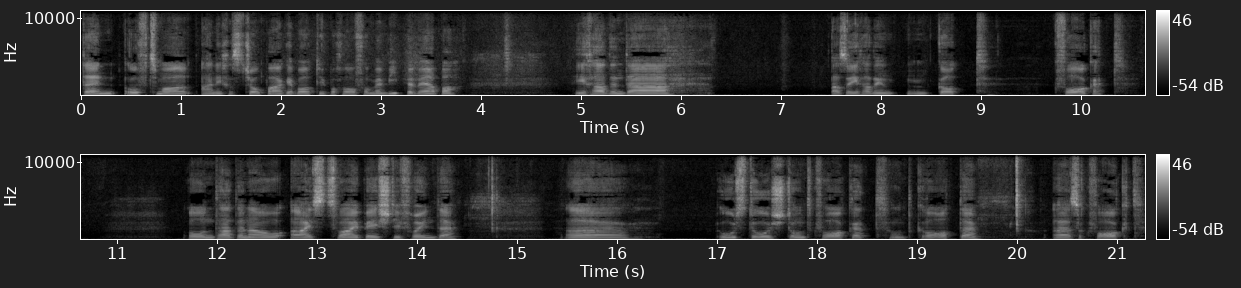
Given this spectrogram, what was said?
Dann oftmals habe ich ein Jobangebot bekommen von einem Mitbewerber. Ich habe dann da, also ich habe den Gott gefragt und habe dann auch ein, zwei beste Freunde äh, austauscht und gefragt und geraten, also gefragt,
